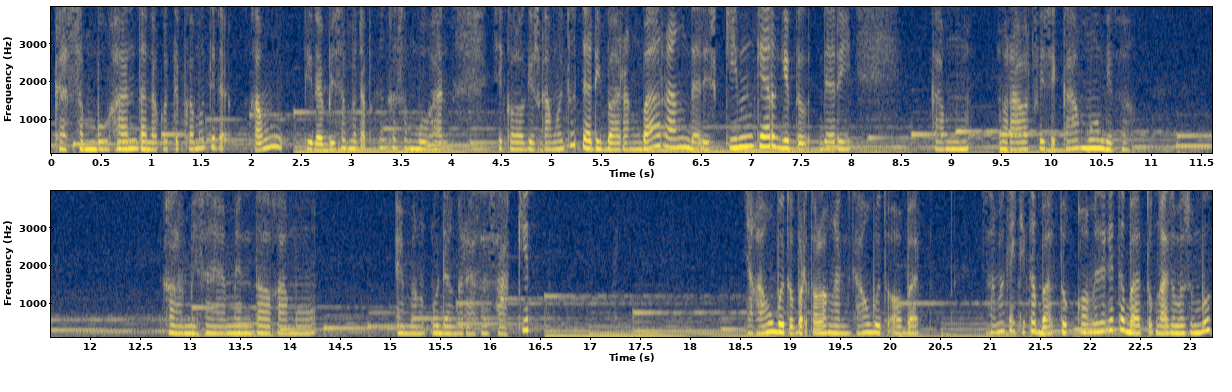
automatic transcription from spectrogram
kesembuhan tanda kutip kamu tidak kamu tidak bisa mendapatkan kesembuhan psikologis kamu itu dari barang-barang dari skincare gitu dari kamu merawat fisik kamu gitu. Kalau misalnya mental kamu emang udah ngerasa sakit ya kamu butuh pertolongan kamu butuh obat. Sama kayak kita batuk kalau misalnya kita batuk nggak sembuh sembuh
